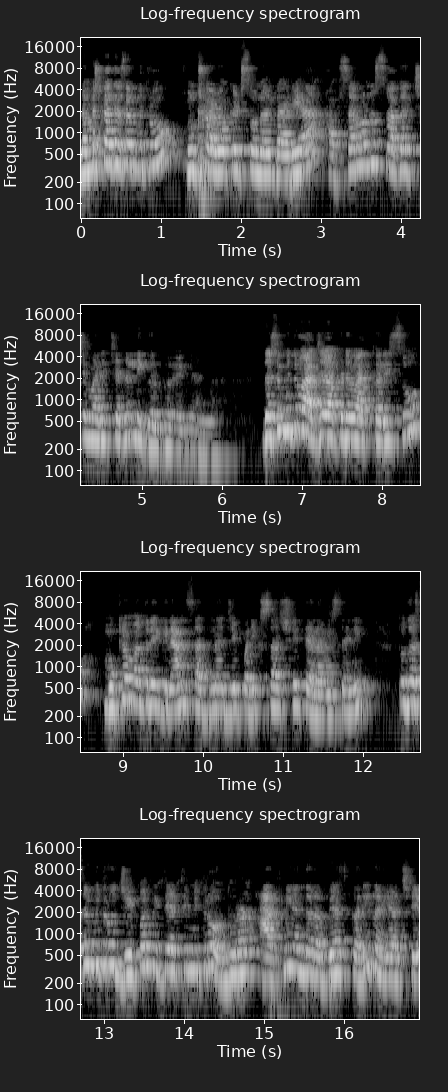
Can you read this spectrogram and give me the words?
નમસ્કાર દર્શક મિત્રો, હું છું એડવોકેટ સોનલ બારિયા. આપ સર્વનું સ્વાગત છે મારી ચેનલ લીગલ ભવિજ્ઞાનમાં. દર્શક મિત્રો, આજે આપણે વાત કરીશું મુખ્યમંત્રી જ્ઞાન સાધના જે પરીક્ષા છે તેના વિશેની. તો દર્શક મિત્રો, જે પણ વિદ્યાર્થી મિત્રો ધોરણ આઠની અંદર અભ્યાસ કરી રહ્યા છે,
